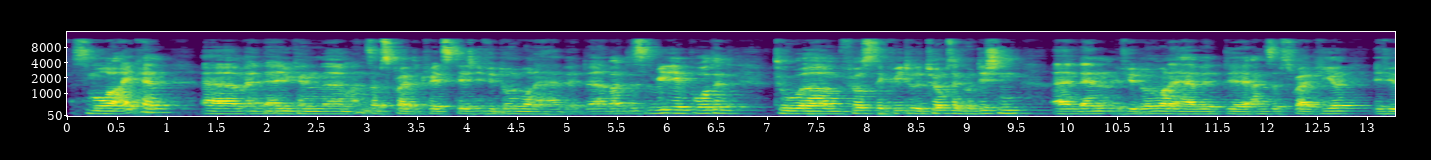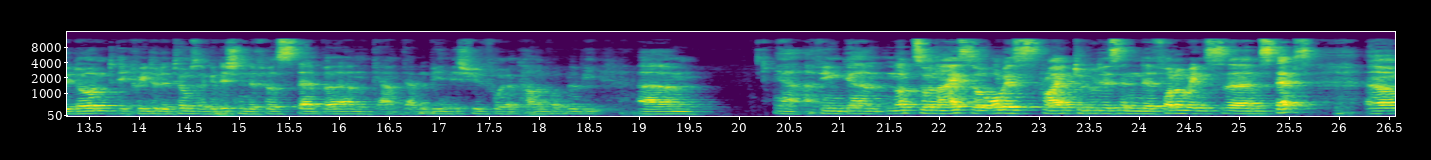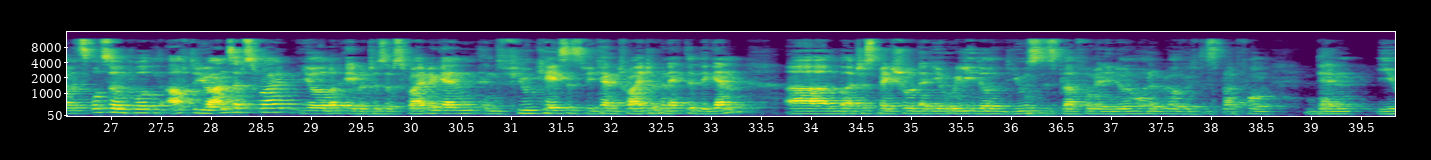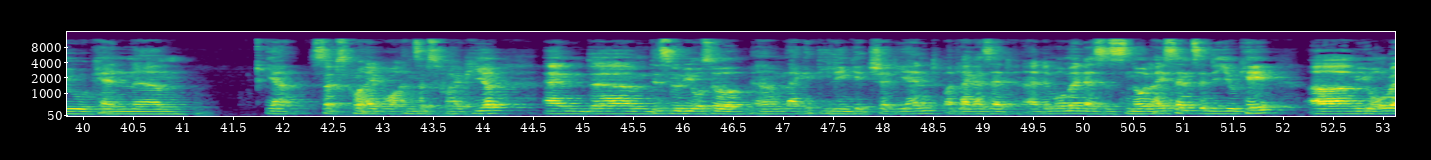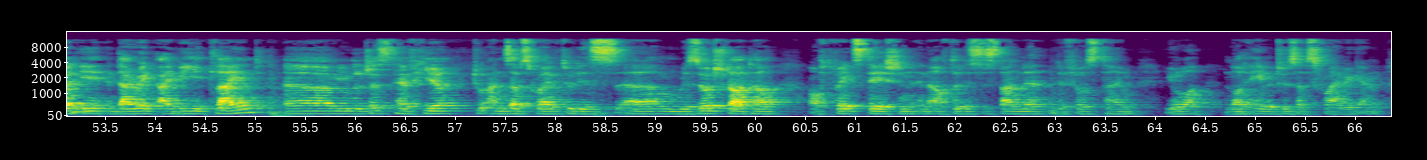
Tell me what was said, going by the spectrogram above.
small icon um, and there you can um, unsubscribe trade station if you don't want to have it. Uh, but it's really important to um, first agree to the terms and condition and then if you don't want to have it, uh, unsubscribe here. If you don't agree to the terms and condition in the first step, um, yeah, that will be an issue for your account. What will be, um, yeah, I think um, not so nice. So always try to do this in the following um, steps. Um, it's also important after you unsubscribe, you're not able to subscribe again. In few cases, we can try to connect it again. Um, but just make sure that you really don't use this platform and you don't want to work with this platform, then you can um, yeah, subscribe or unsubscribe here. And um, this will be also um, like a delinkage at the end. But like I said, at the moment, as there's no license in the UK, um, you're already a direct IB client. Um, you will just have here to unsubscribe to this research data of TradeStation and after this is done the, the first time, you are not able to subscribe again.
